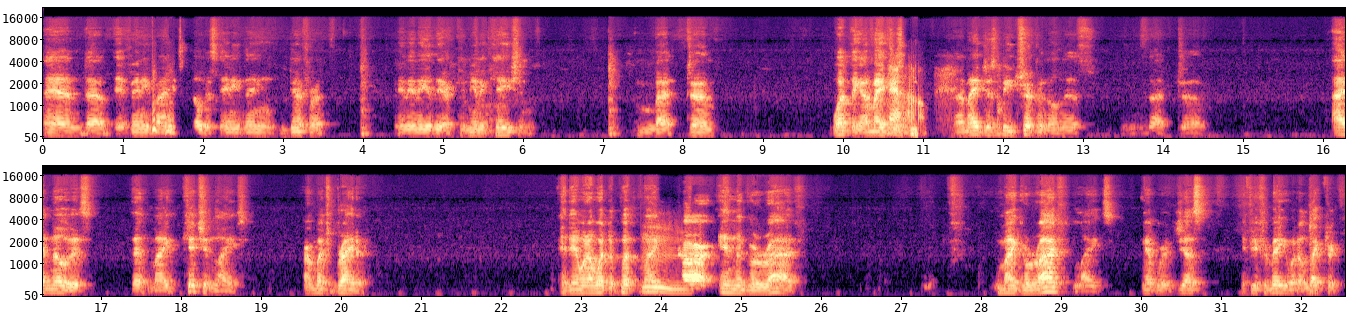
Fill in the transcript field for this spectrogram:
And uh, if anybody's noticed anything different in any of their communications, but um, one thing I might just No. I might just be tripping on this, but uh, I noticed that my kitchen lights are much brighter. And then when I went to put my Mm. car in the garage, my garage lights that were just, if you're familiar with electric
